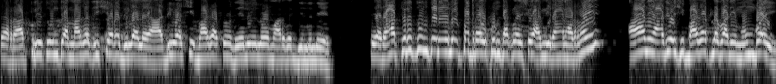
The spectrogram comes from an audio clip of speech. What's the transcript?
तर रात्रीतून त्या मागात इशारा दिलेला आहे. आदिवासी भागातून रेल्वे लो मार्ग गेलेले आहेत. रात्रीतून ते रेल्वे पटरा उकून टाकल्याशिवाय आम्ही राहणार नाही. आणि आदिवासी भागातलं पाणी मुंबई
